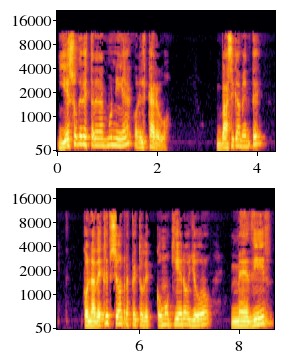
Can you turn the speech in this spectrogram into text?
Y eso debe estar en armonía con el cargo. Básicamente, con la descripción respecto de cómo quiero yo medir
